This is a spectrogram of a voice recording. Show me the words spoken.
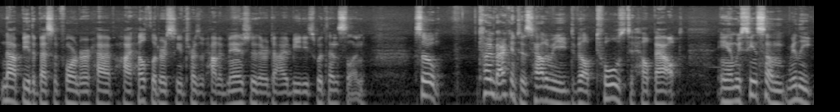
not be the best informed or have high health literacy in terms of how to manage their diabetes with insulin. So coming back into this, how do we develop tools to help out? And we've seen some really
